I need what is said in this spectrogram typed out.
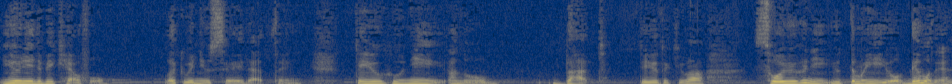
you need to be careful. Like when you say that thing. っていうふうに、あの、but っていう時は、そういうふうに言ってもいいよ。でもね、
